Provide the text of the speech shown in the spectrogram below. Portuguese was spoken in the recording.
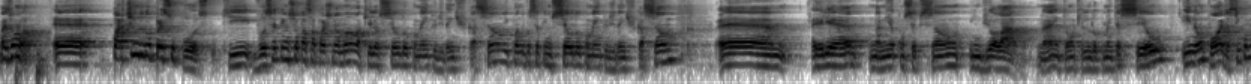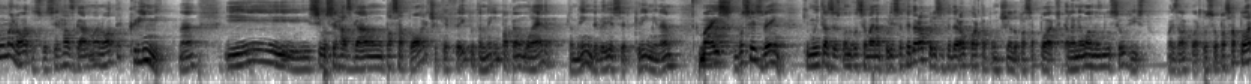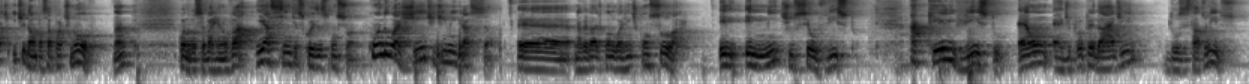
Mas vamos lá. É, partindo do pressuposto que você tem o seu passaporte na mão, aquele é o seu documento de identificação, e quando você tem o seu documento de identificação, é, ele é, na minha concepção, inviolável. Né? Então aquele documento é seu e não pode, assim como uma nota. Se você rasgar uma nota, é crime. Né? E se você rasgar um passaporte, que é feito também em papel moeda, também deveria ser crime. Né? Mas vocês veem que muitas vezes quando você vai na Polícia Federal, a Polícia Federal corta a pontinha do passaporte, ela não anula o seu visto, mas ela corta o seu passaporte e te dá um passaporte novo. Né? Quando você vai renovar, e é assim que as coisas funcionam. Quando o agente de imigração é, na verdade, quando o agente consular ele emite o seu visto, aquele visto é, um, é de propriedade dos Estados Unidos.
